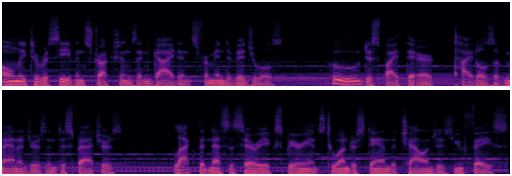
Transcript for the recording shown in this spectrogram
only to receive instructions and guidance from individuals who, despite their titles of managers and dispatchers, lack the necessary experience to understand the challenges you face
